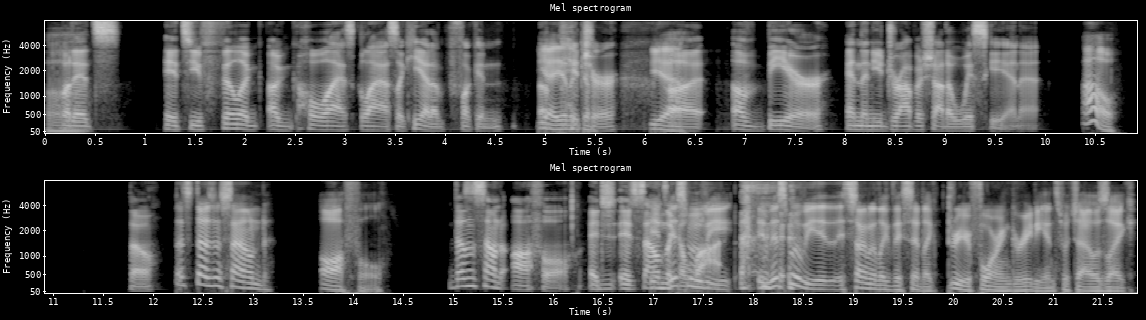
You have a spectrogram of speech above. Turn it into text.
but Oh. it's it's you fill a, a whole ass glass like he had a fucking a Yeah, he had like a- pitcher Yeah. uh, of beer and then you drop a shot of whiskey in it. oh, So that doesn't sound awful. it doesn't sound awful. It just, it sounds in like this a movie, lot. in this movie, it, it sounded like they said like three or four ingredients, which I was like,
